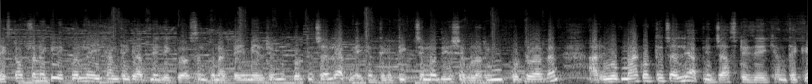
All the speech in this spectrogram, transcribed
নেক্সট অপশনে ক্লিক করলে এখান থেকে আপনি দেখতে পাচ্ছেন কোন একটা ইমেল রিমুভ করতে চাইলে আপনি এখান থেকে টিক চিহ্ন দিয়ে সেগুলো রিমুভ করতে পারবেন। আর রিমুভ না করতে চাইলে আপনি জাস্ট এই যে এখান থেকে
